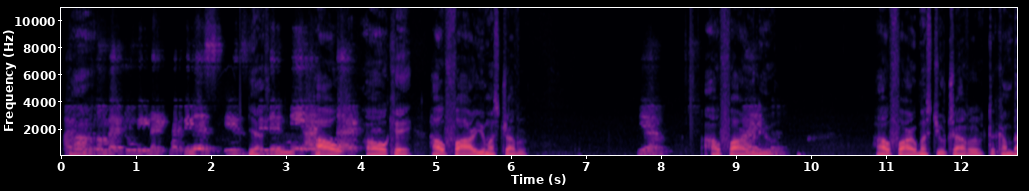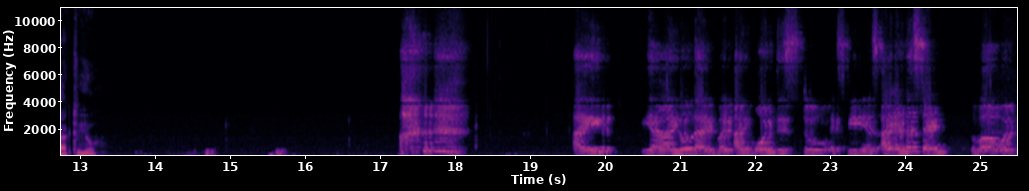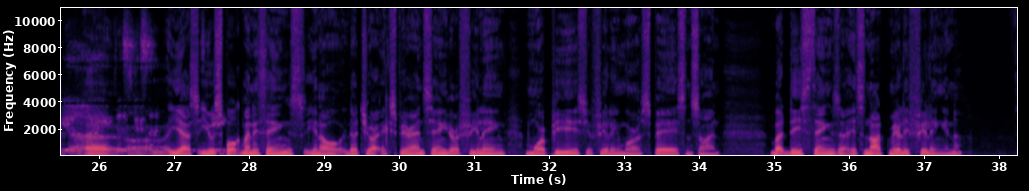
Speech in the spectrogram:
I want to come back to me. Like happiness is Yes. within me. I How, know that. okay, how far you must travel? Yeah. How far will you, how far must you travel to come back to you? I, yeah, I know that, but I want this to experience. I understand what you I Uh, just uh, listen. yes, you spoke many things, you know, that you are experiencing. You're feeling more peace, you're feeling more space, and so on. But these things, uh, it's not merely feeling, you know,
